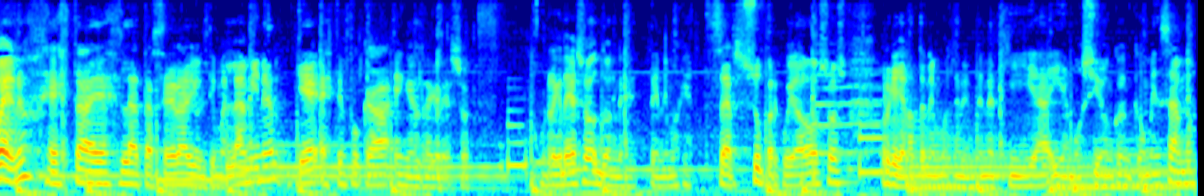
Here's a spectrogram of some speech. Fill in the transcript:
Bueno, esta es la tercera y última lámina que está enfocada en el regreso. Un regreso donde tenemos que ser súper cuidadosos porque ya no tenemos la misma energía y emoción con que comenzamos.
